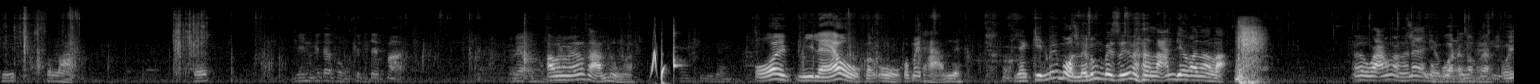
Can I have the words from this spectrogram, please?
กิฟสลักนินพิตาถุงสิบเจ็ดบาทเอามาทำไมต้องสามถุงอะ โอ้ย มีแล้วก็โอ้ก็ไม่ถามเลย ยังกินไม่หมดเลยเพิ่งไปซื้อมาร้านเดียวกันน่ะล่ะ เออวางไว้ก่อนก็ได้เดี๋ยววนนะครับเพื่อนโอ้ย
